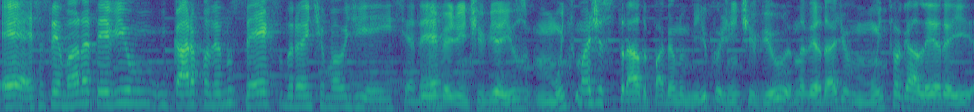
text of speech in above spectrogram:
é, essa semana teve um, um, cara fazendo sexo durante uma audiência, né? Teve, a gente via aí os, muito magistrado pagando mico, a gente viu, na verdade, muito a galera aí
